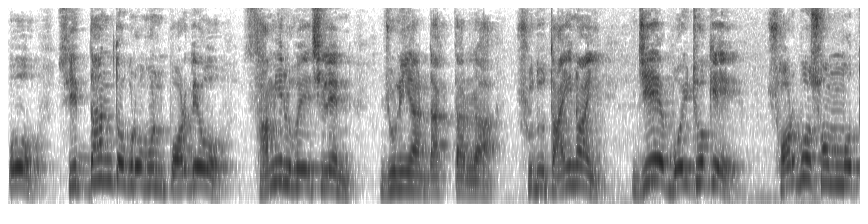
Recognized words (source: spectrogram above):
ও সিদ্ধান্ত গ্রহণ পর্বেও সামিল হয়েছিলেন জুনিয়র ডাক্তাররা। শুধু তাই নয়, যে বৈঠকে সর্বসম্মত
